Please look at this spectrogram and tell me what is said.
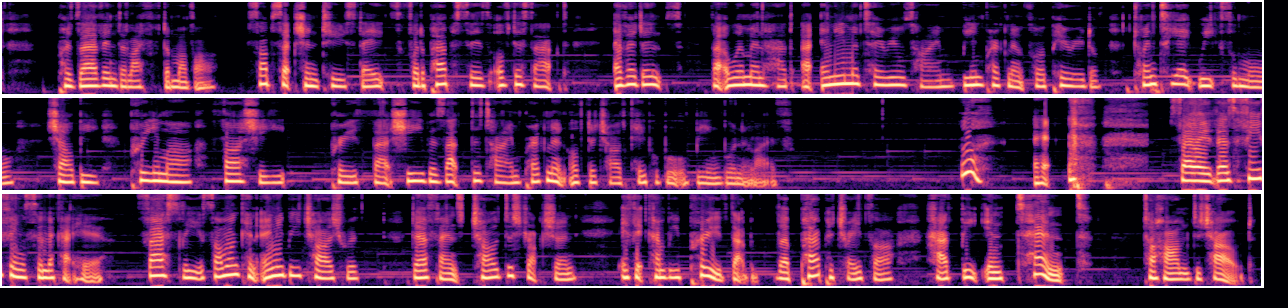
preserving the life of the mother. Subsection 2 states, for the purposes of this act, evidence that a woman had at any material time been pregnant for a period of 28 weeks or more shall be prima facie proof that she was at the time pregnant of the child capable of being born alive. Whew. Okay. so there's a few things to look at here. Firstly, someone can only be charged with the offense child destruction if it can be proved that the perpetrator had the intent to harm the child.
